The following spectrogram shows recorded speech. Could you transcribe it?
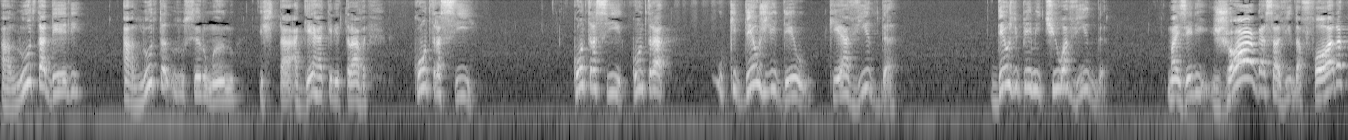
A luta dele, a luta do ser humano está, a guerra que ele trava contra si, contra si, contra o que Deus lhe deu, que é a vida. Deus lhe permitiu a vida, mas ele joga essa vida fora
